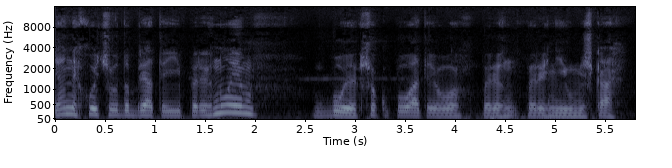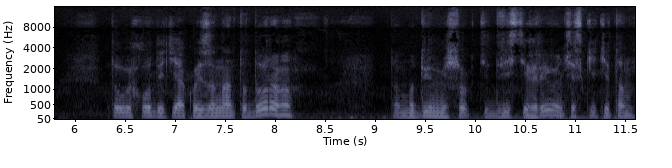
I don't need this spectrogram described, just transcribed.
Я не хочу удобряти її перегноєм, бо якщо купувати його перегній у мішках, то виходить якось занадто дорого. Там один мішок 200 гривень чи скільки там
